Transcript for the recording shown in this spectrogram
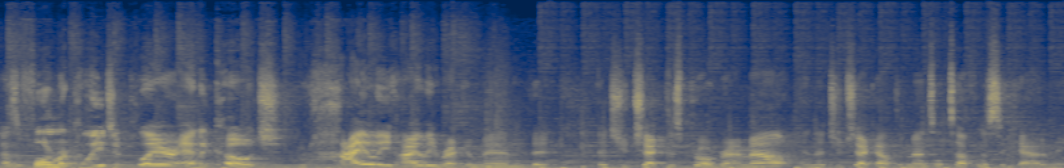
As a former collegiate player and a coach, I highly, highly recommend that, that you check this program out and that you check out the Mental Toughness Academy.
